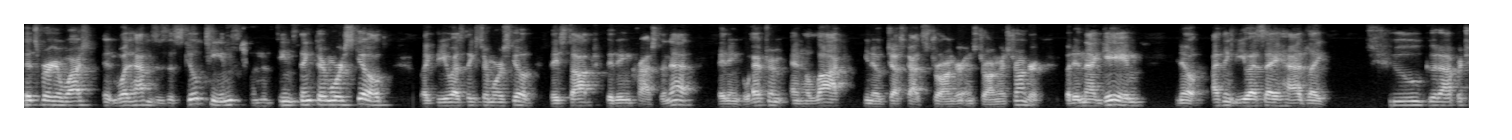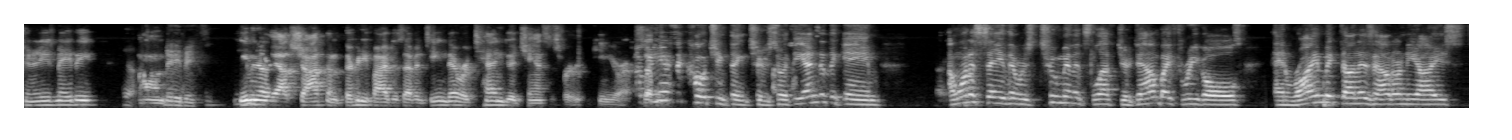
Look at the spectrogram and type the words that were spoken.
Pittsburgh and Washington. What happens is the skilled teams, when the teams think they're more skilled, like the U.S. thinks they're more skilled, they stopped. They didn't crash the net. They didn't go after him. And Halak, you know, just got stronger and stronger and stronger. But in that game, you know, I think the USA had like two good opportunities, maybe. Yeah. Um, Maybe. even though they outshot them 35 to 17, there were 10 good chances for Team Europe. But So, here's the coaching thing too. So at the end of the game, I want to say there was two minutes left. You're down by three goals, and Ryan McDonagh is out on the ice,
